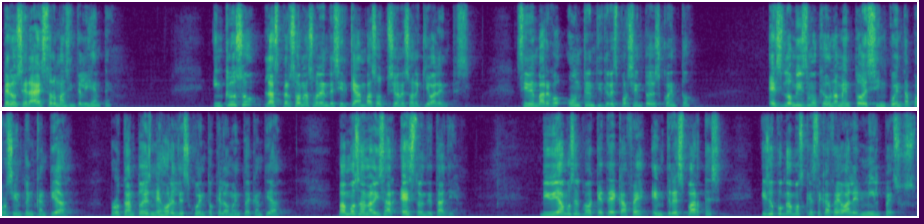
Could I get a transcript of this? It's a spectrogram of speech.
Pero ¿será esto lo más inteligente? Incluso las personas suelen decir que ambas opciones son equivalentes. Sin embargo, un 33% de descuento es lo mismo que un aumento de 50% en cantidad. Por lo tanto, es mejor el descuento que el aumento de cantidad. Vamos a analizar esto en detalle. Dividamos el paquete de café en tres partes y supongamos que este café vale mil pesos.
